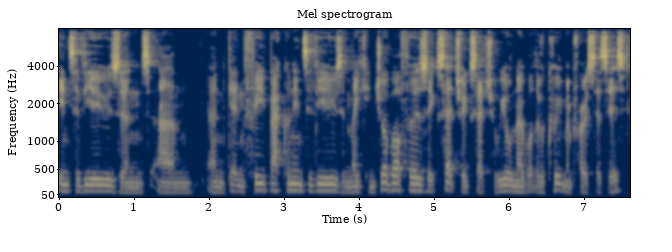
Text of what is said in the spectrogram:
interviews, and um, and getting feedback on interviews and making job offers, etc., etc. We all know what the recruitment process is.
